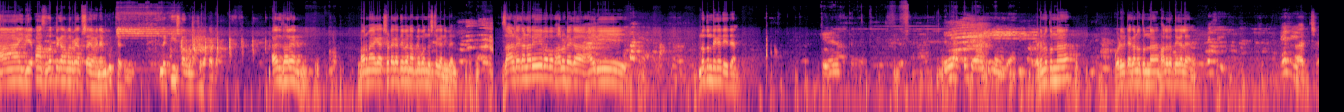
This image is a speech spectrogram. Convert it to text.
হাই দিয়ে পাঁচ হাজার টাকার আমার ব্যবসায় হয় না আমি কোথায় দেবো। তাহলে কি সর্বনাশের টাকা দাও এই ধরেন আমার মায়ের একশো টাকা দেবেন, আপনি পঞ্চাশ টাকা নেবেন। জাল টাকা না রে, বাবা, ভালো টাকা। হাই রে। নতুন টাকা দিয়ে দেন। এটা নতুন না? ওটা টাকা নতুন না? ভালো করতে গেলেন আচ্ছা।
